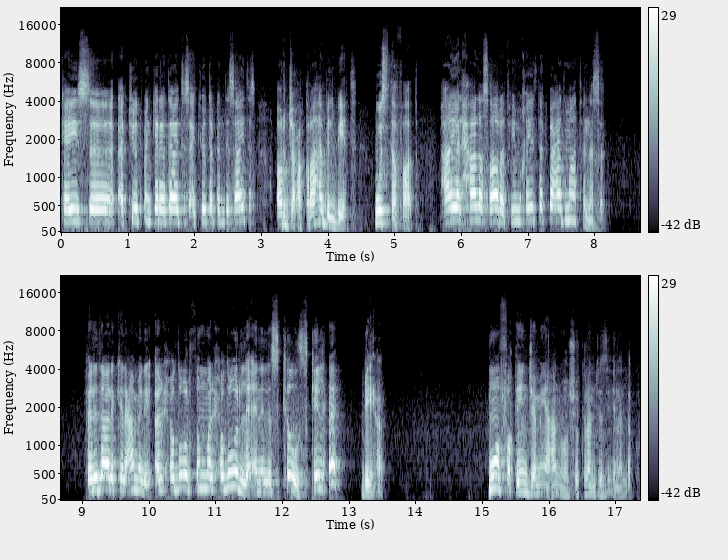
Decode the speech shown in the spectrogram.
case acute pancreatitis acute appendicitis ارجع اقراها بالبيت. واستفاد. هاي الحالة صارت في مخيلتك بعد ما تنسى. فلذلك العملي الحضور ثم الحضور لأن السكيلز كلها بيها. موفقين جميعا وشكرا جزيلا لكم.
